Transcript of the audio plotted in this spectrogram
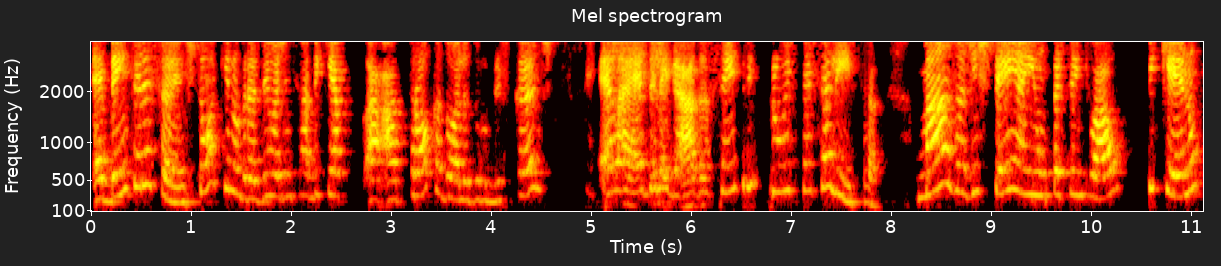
é bem interessante. Então, aqui no Brasil, a gente sabe que a, a, a troca do óleo do lubrificante ela é delegada sempre para o especialista. Mas a gente tem aí um percentual pequeno,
